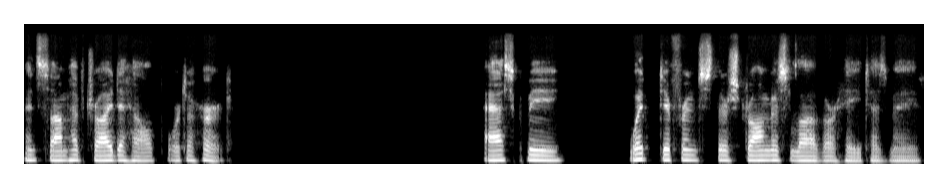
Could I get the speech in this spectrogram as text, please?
and some have tried to help or to hurt. Ask me what difference their strongest love or hate has made.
